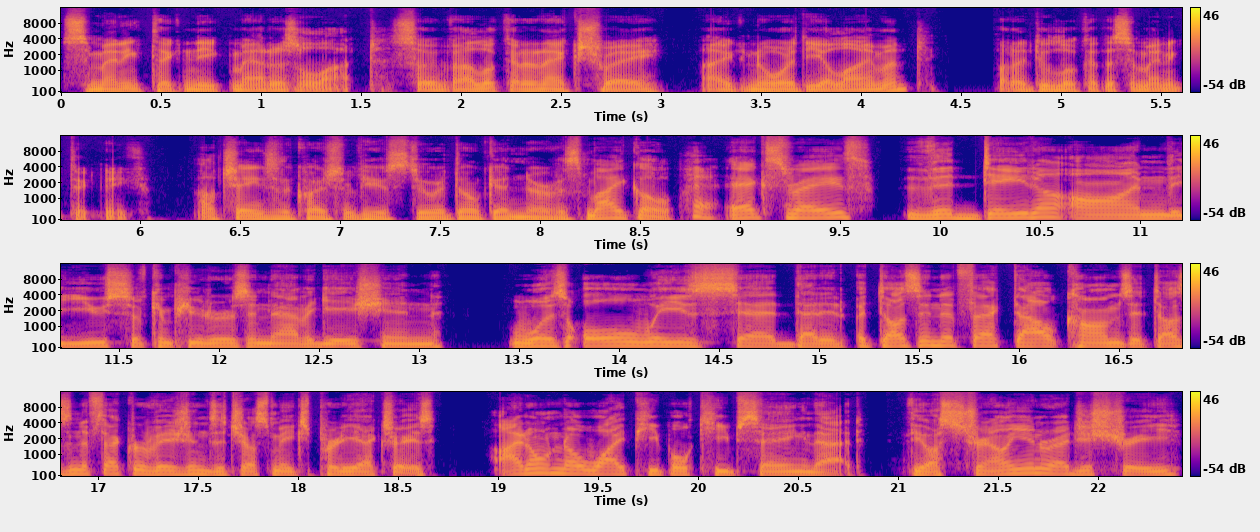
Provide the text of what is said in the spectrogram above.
Cementing technique matters a lot. So, if I look at an x ray, I ignore the alignment, but I do look at the cementing technique. I'll change the question for you, Stuart. Don't get nervous. Michael, x rays? The data on the use of computers and navigation was always said that it, it doesn't affect outcomes, it doesn't affect revisions, it just makes pretty x rays. I don't know why people keep saying that. The Australian registry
